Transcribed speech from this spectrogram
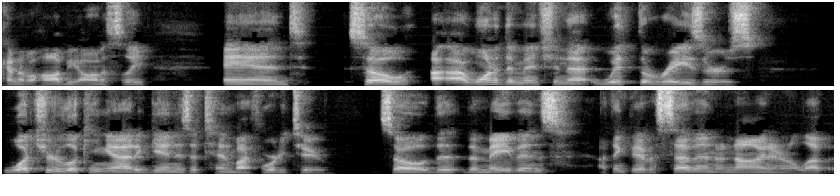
kind of a hobby, honestly. And so I, wanted to mention that with the razors, what you're looking at again is a 10 by 42. So the, the Mavens, I think they have a 7, a 9, and an 11.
